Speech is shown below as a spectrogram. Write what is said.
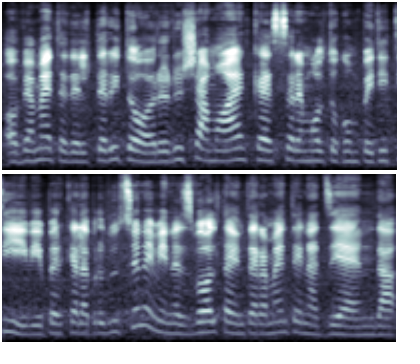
ovviamente del territorio, riusciamo anche a essere molto competitivi perché la produzione viene svolta interamente in azienda,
